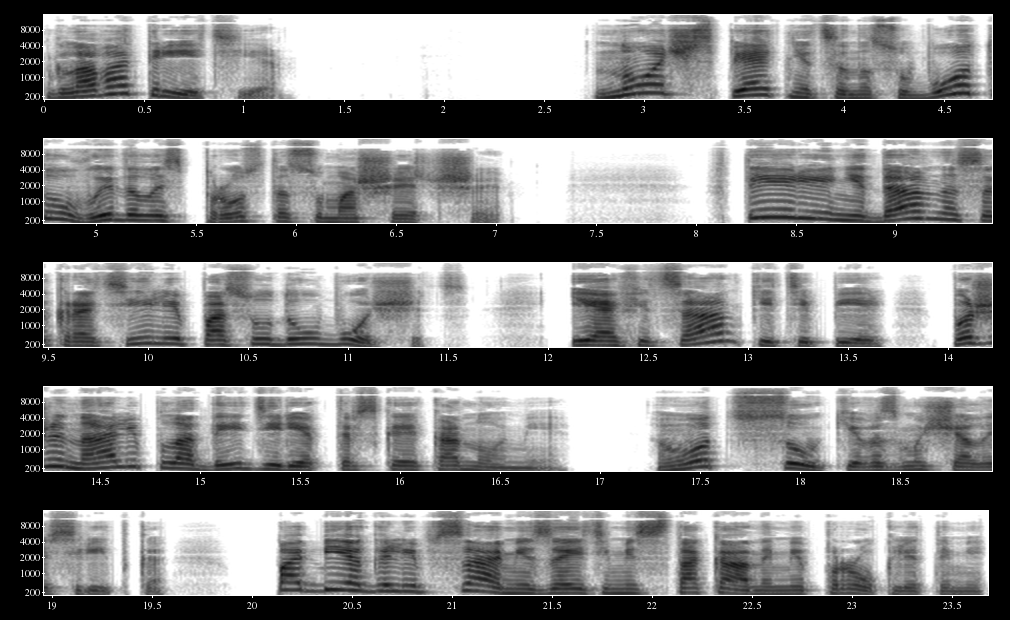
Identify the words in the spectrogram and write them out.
Глава третья. Ночь с пятницы на субботу выдалась просто сумасшедшая. В Терри недавно сократили посудоуборщиц, и официантки теперь пожинали плоды директорской экономии. «Вот суки!» — возмущалась Ритка. «Побегали б сами за этими стаканами проклятыми.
